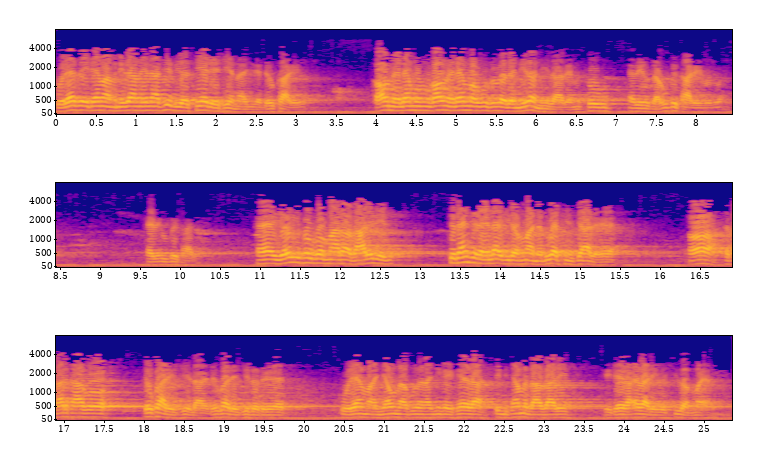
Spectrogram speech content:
ကိုယ်ရဲ့စိတ်ထဲမှာမနေတာနေတာဖြစ်ပြီးတော့ဆင်းရဲတွေဖြစ်နေတာရှိတယ်ဒုက္ခတွေကောင်းတယ်လည်းမဟုတ်မကောင်းတယ်လည်းမဟုတ်ဘူးဆိုတော့လည်းနေတော့နေတာလည်းမဆိုးဘူးအဲ့ဒီဥစ္စာဥပ္ပခါတွေကိုသူကအဲ့ဒီဥပ္ပခါတွေအဲယောဂီပုဂ္ဂိုလ်မှာတော့ဒါလေးတွေ စိတ်တိုင်းစိတ်တိုင်းလိုက်ပြီးတော့မှတယ်သူကသင်ကြားတယ်ဟောတခါတခါကိုဒုက္ခတွေဖြစ်လာတယ်ဒုက္ခတွေဖြစ်လို့တည်းကိုယ်ထဲမှာညောင်းတာပူနာခြင်းခဲတာသင်္ချမ်းမသာတာတွေဒီတဲကအဲ့ဒါတွေကိုရှိရမှတ်ရတယ်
